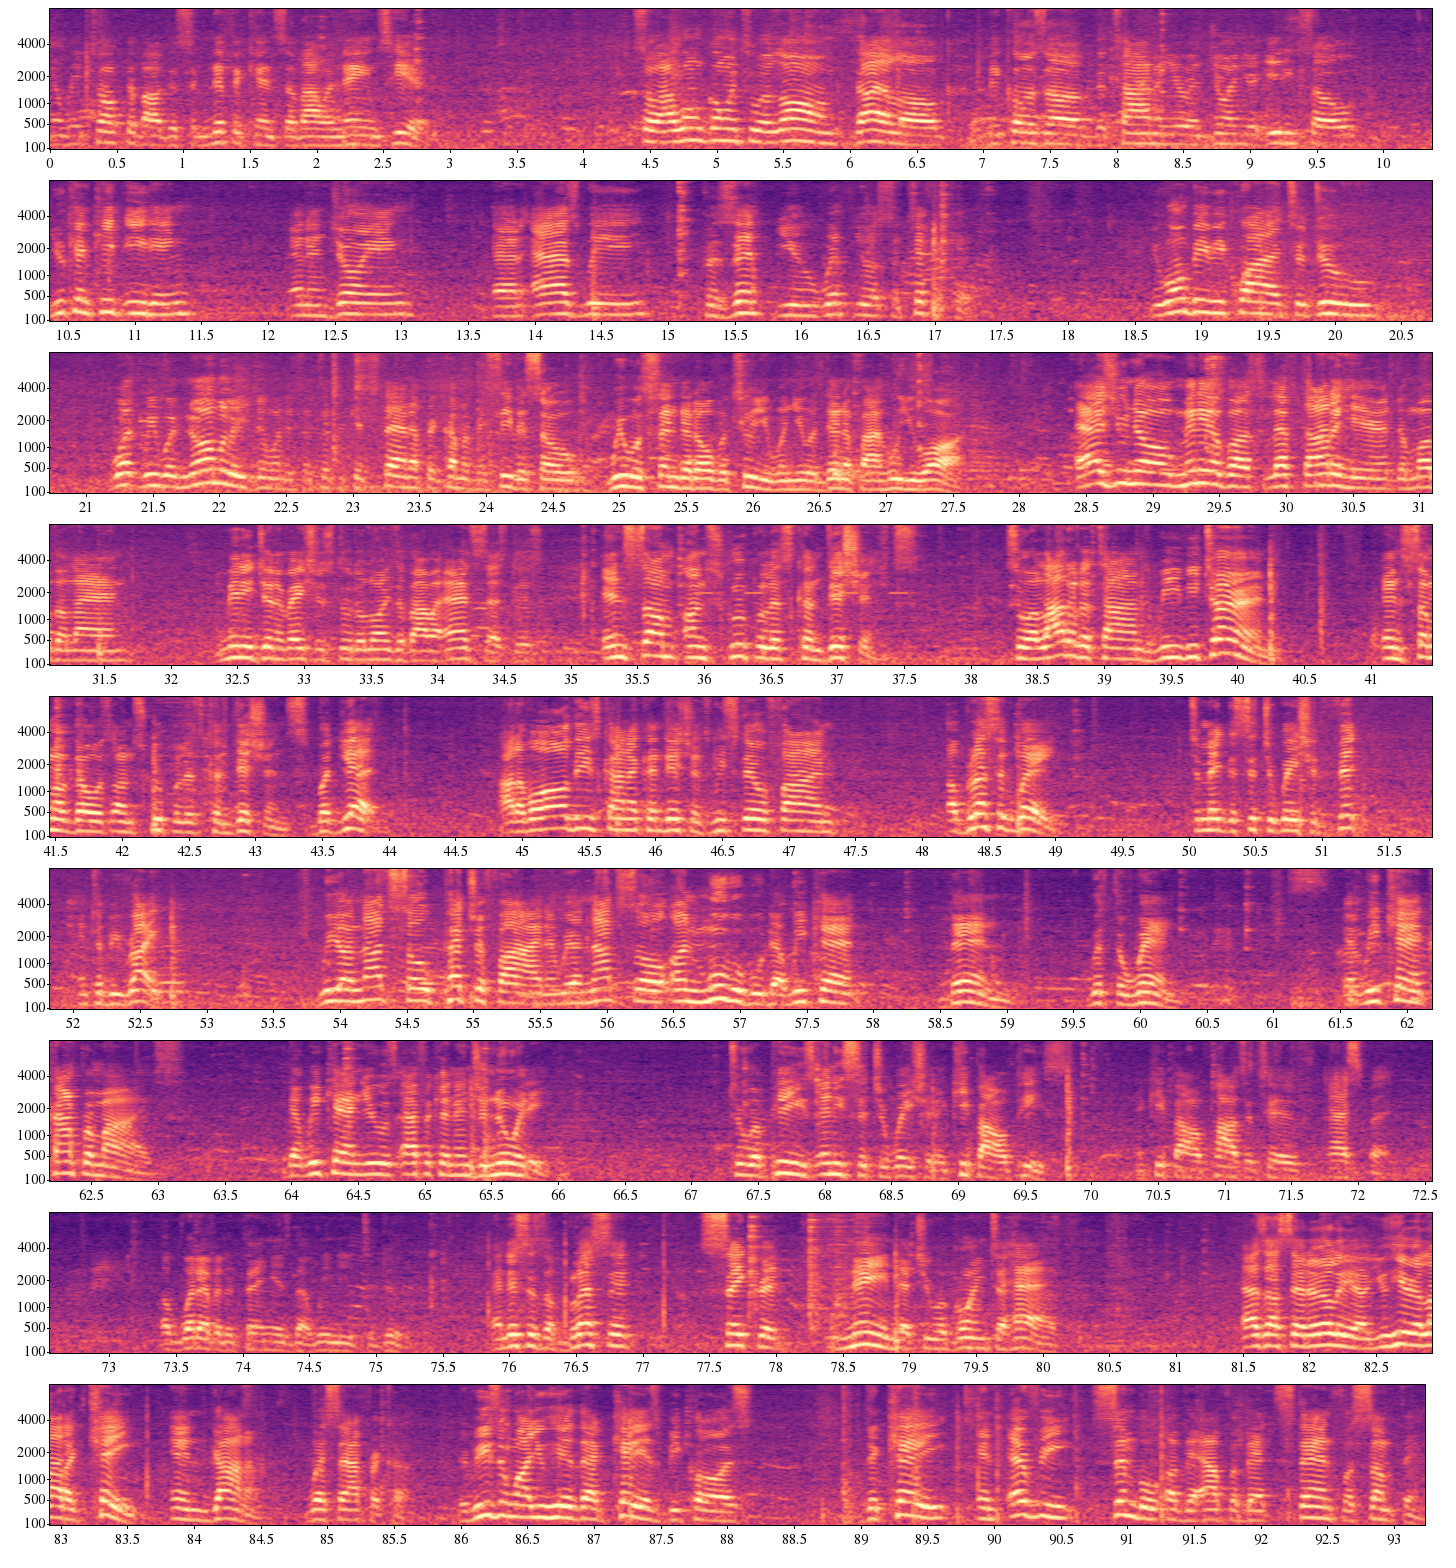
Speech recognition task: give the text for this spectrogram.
and we talked about the significance of our names here. So I won't go into a long dialogue because of the time and you're enjoying your eating. So you can keep eating and enjoying, and as we present you with your certificate, you won't be required to do what we would normally do in the certificate, stand up and come and receive it. So we will send it over to you when you identify who you are. As you know, many of us left out of here, the motherland, many generations through the loins of our ancestors, in some unscrupulous conditions. So a lot of the times we return in some of those unscrupulous conditions. But yet, out of all these kind of conditions, we still find a blessed way to make the situation fit and to be right. We are not so petrified and we are not so unmovable that we can't bend with the wind, that we can't compromise, that we can't use African ingenuity to appease any situation and keep our peace and keep our positive aspect of whatever the thing is that we need to do. And this is a blessed, sacred name that you are going to have. As I said earlier, you hear a lot of K in Ghana, West Africa. The reason why you hear that K is because the K in every symbol of the alphabet stand for something.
